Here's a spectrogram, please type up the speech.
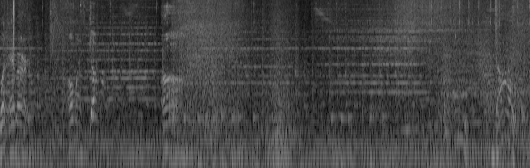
Whatever. Oh my god. Oh. Die.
